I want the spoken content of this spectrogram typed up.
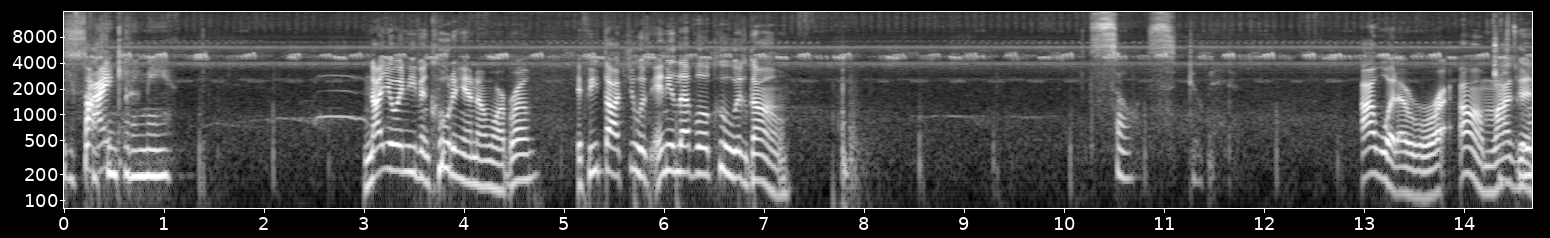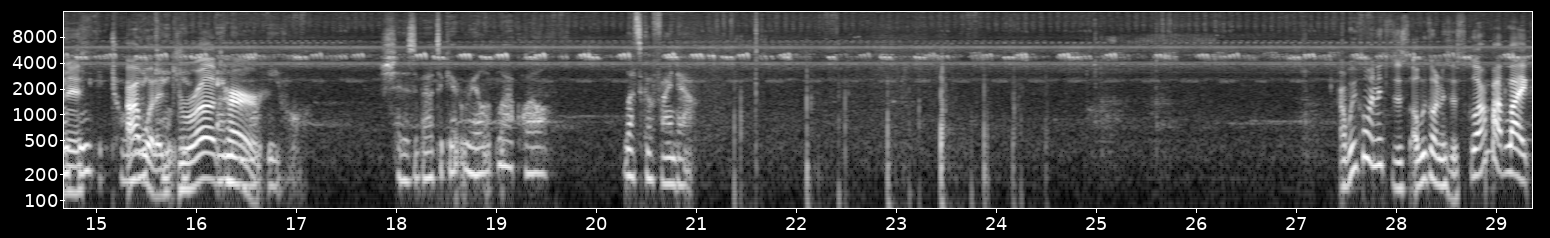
Are you fucking kidding me? Now you ain't even cool to him no more, bro. If he thought you was any level of cool, it's gone. It's so stupid. I would have. Oh my Just goodness. I would have drugged her. Evil. Shit is about to get real at Blackwell. Let's go find out. Are we going into this? Are we going into school? I'm about like,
